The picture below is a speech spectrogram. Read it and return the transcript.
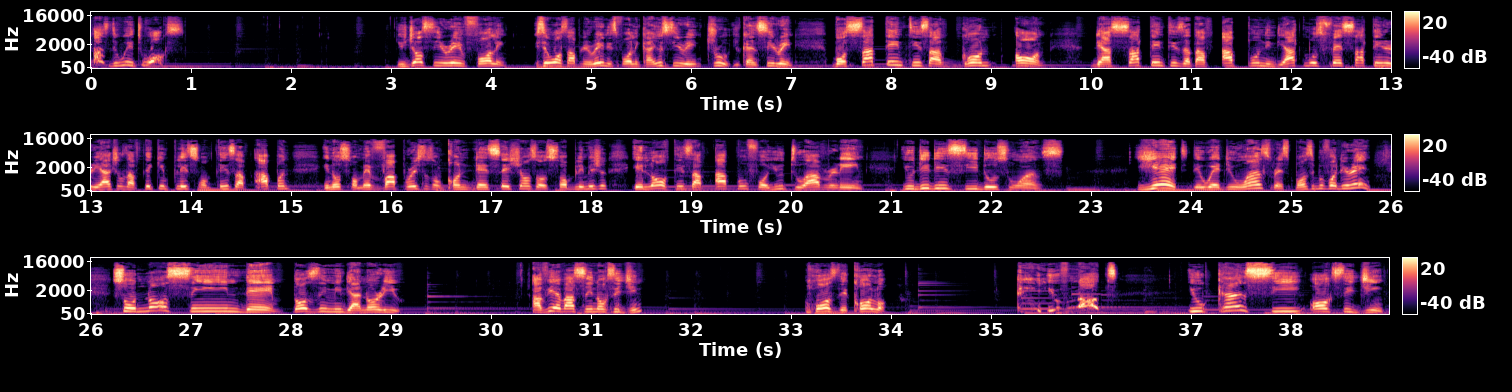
That's the way it works. You just see rain falling. You say, What's happening? Rain is falling. Can you see rain? True, you can see rain. But certain things have gone on there are certain things that have happened in the atmosphere, certain reactions have taken place, some things have happened, you know, some evaporation, some condensations or sublimation. A lot of things have happened for you to have rain. You didn't see those ones. Yet they were the ones responsible for the rain. So not seeing them doesn't mean they are not real. Have you ever seen oxygen? What's the color? You've not. You can't see oxygen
